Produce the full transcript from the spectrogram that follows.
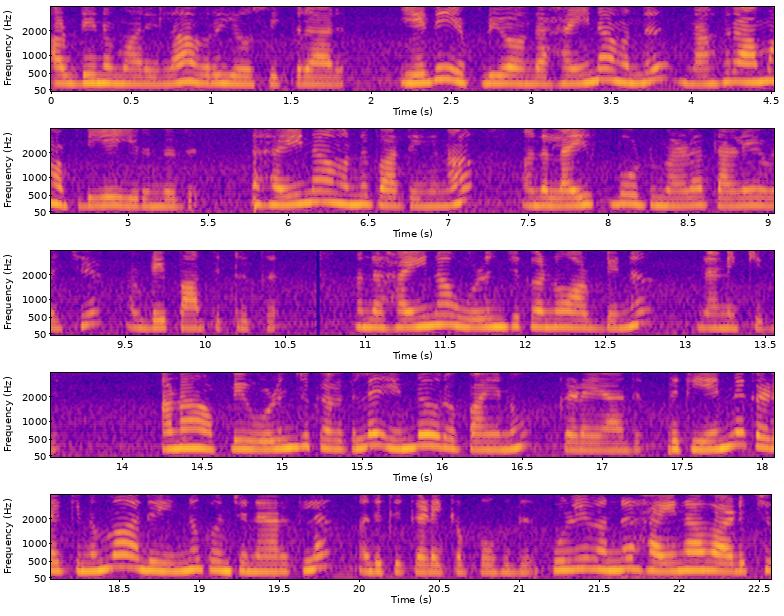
அப்படின்ன மாதிரிலாம் அவர் யோசிக்கிறாரு. எது எப்படியோ அந்த ஹைனா வந்து நகராமல் அப்படியே இருந்தது. ஹைனா வந்து பார்த்தீங்கன்னா அந்த லைஃப் போட் மேலே தலையை வச்சு அப்படியே பார்த்துட்ருக்கு அந்த ஹைனா ஒளிஞ்சுக்கணும் அப்படின்னு நினைக்குது. ஆனால் அப்படி ஒளிஞ்சுக்கிறதுல எந்த ஒரு பயனும் கிடையாது. அதுக்கு என்ன கிடைக்கணுமோ அது இன்னும் கொஞ்ச நேரத்தில் அதுக்கு கிடைக்க போகுது. புளி வந்து ஹைனாவை அடித்து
